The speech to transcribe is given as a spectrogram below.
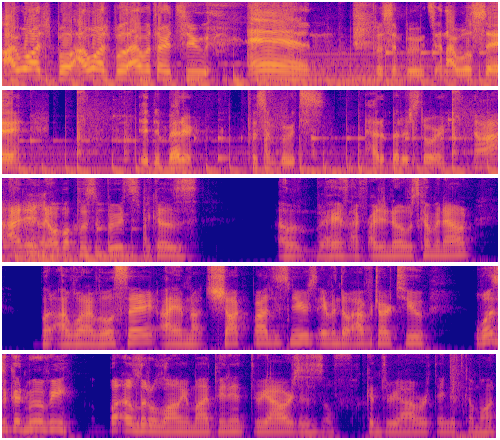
I watched both. I watched both Avatar 2 and Puss in Boots, and I will say, it did better. Puss in Boots had a better story. Now, I, I didn't Yeah. know about Puss in Boots because I guess I, I didn't know it was coming out. But I, what I will say, I am not shocked by this news, even though Avatar 2 was a good movie, but a little long in my opinion. Three hours is a fucking three hour thing. that's Come on.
